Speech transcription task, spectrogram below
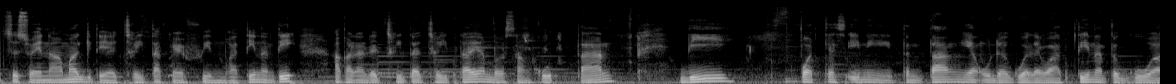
sesuai nama gitu ya cerita Kevin berarti nanti akan ada cerita-cerita yang bersangkutan di podcast ini tentang yang udah gue lewatin atau gue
